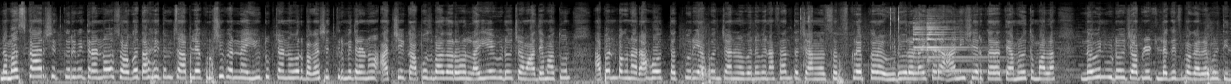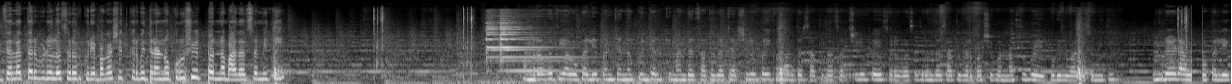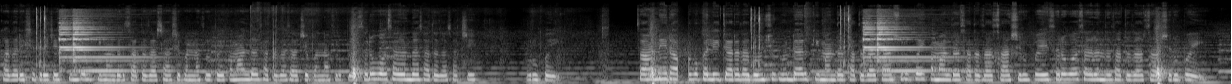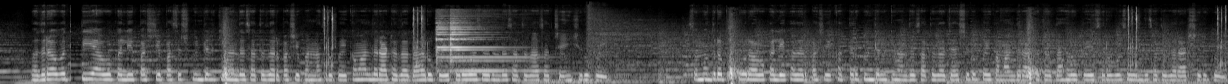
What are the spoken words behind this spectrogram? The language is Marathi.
नमस्कार शेतकरी मित्रांनो. स्वागत आहे तुमचं आपल्या कृषी कन्या यूट्यूब चॅनलवर बघा शेतकरी मित्रांनो आजचे कापूस बाजारावर या व्हिडिओच्या माध्यमातून आपण बघणार आहोत. तत्पूर्वी आपण चॅनलवर नवीन असाल तर चॅनल सबस्क्राईब करा व्हिडिओला लाईक करा आणि शेअर करा. त्यामुळे तुम्हाला नवीन व्हिडिओचे अपडेट लगेच बघायला मिळतील. चला तर व्हिडिओला सुरुवात करूया. बघा शेतकरी मित्रांनो कृषी उत्पन्न बाजार समिती. अमरावती अवकाली पंच्याण्णव क्विंटल किमान दर सात हजार चारशे रुपये किमान दर सात हजार सातशे रुपये सर्व दर सात हजार पाचशे पन्नास रुपये पुढील बाजार समिती. उमरेड अवकाली एक हजार एकशे त्रेचाळीस क्विंटल किमान दर सात हजार सहाशे पन्नास रुपये. कमाल दर सात हजार सातशे पन्नास रुपये. सर्वसाधारण दर सात हजार सातशे रुपये. सावनेर अवकाली चार हजार दोनशे क्विंटल. किमान दर सात हजार सहाशे रुपये. कमाल दर सात हजार सहाशे रुपये. सर्वसाधारण दर सात हजार सहाशे रुपये. भद्रावती अवकाली पाचशे पासष्ट क्विंटल. किमान दर सात हजार पाचशे पन्नास रुपये. कमाल दर आठ हजार दहा रुपये. सर्वसाधारण दर सात हजार सातशे ऐंशी रुपये. समुद्र अवकाली एक हजार पाचशे एकाहत्तर क्विंटल किमान दर सात हजार चारशे रुपये कमाल दर आठ हजार दहा रुपये सर्व दर सात हजार आठशे रुपये.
